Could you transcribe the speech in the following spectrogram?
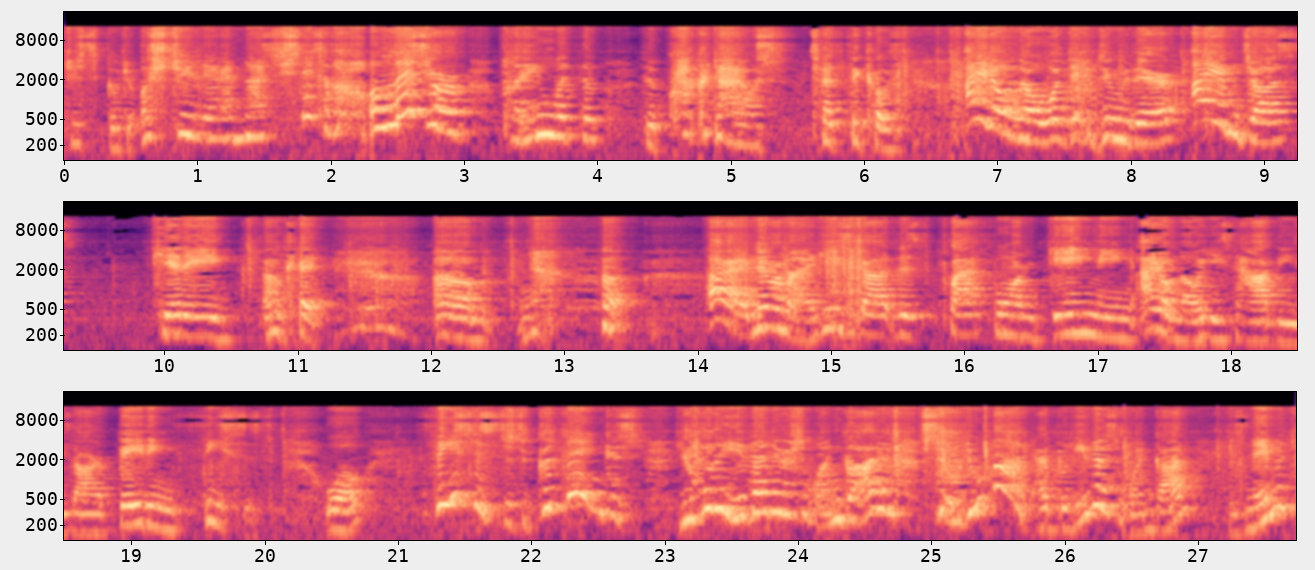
just go to Australia and nasty sex unless you're playing with the, the crocodile's testicles. I don't know what they do there. I am just kidding. Okay. Um, all right, never mind. He's got this platform gaming. I don't know. His hobbies are baiting thesis. Well, thesis is a good thing because you believe that there's one God, and so do I. I believe there's one God. His name is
